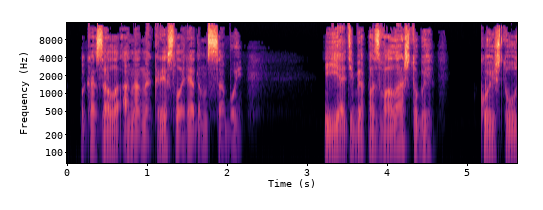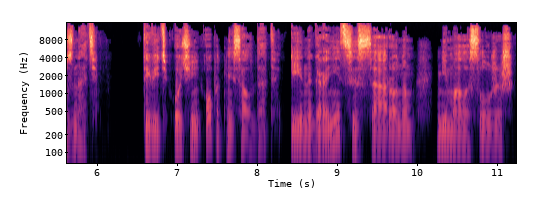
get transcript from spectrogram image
— показала она на кресло рядом с собой. «Я тебя позвала, чтобы кое-что узнать». Ты ведь очень опытный солдат, и на границе с Саароном немало служишь.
